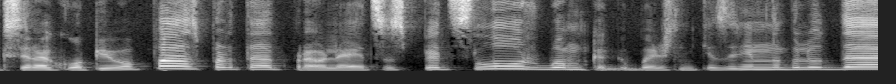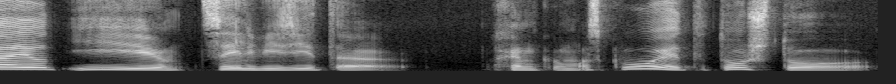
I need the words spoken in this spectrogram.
ксерокопии его паспорта, отправляется спецслужбам, КГБшники за ним наблюдают. И цель визита Хэнка в Москву — это то, что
